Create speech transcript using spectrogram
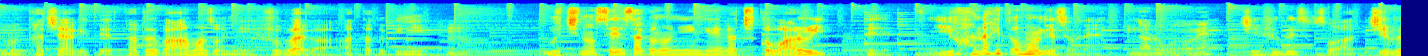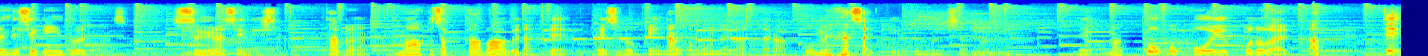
もう立ち上げて、例えばアマゾンに不具合があった時に、い、うんうちの制作の人間がちょっと悪いって言わないと思うんですよね。なるほどね。ジェフ・ベゾスは自分で責任取ると思うんですよ。すみませんでした。多分、マーク・ザッカーバーグだって Facebook に何か問題があったらごめんなさいって言うと思うんですよ。うん。で、まあ、こうこうこういうことがあって、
